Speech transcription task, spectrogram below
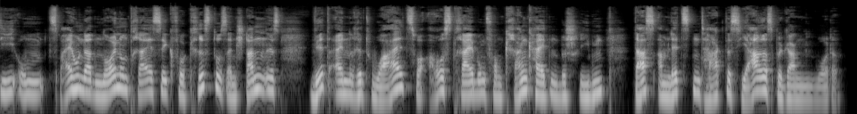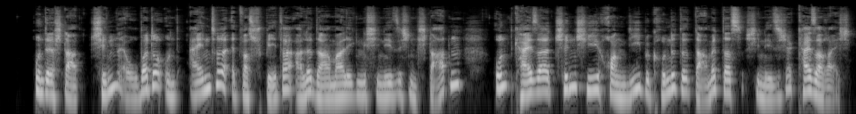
die um 239 vor Christus entstanden ist, wird ein Ritual zur Austreibung von Krankheiten beschrieben, das am letzten Tag des Jahres begangen wurde. Und der Staat Qin eroberte und einte etwas später alle damaligen chinesischen Staaten und Kaiser Qin Shi Huangdi begründete damit das chinesische Kaiserreich.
